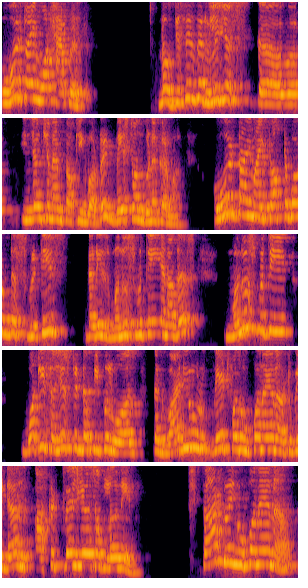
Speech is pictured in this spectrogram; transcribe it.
Over time, what happened? Now, this is the religious uh, injunction I'm talking about, right? Based on Guna Karma. Over time, I talked about the Smritis, that is Manusmriti and others. Manusmriti, what he suggested the people was that why do you wait for the Upanayana to be done after 12 years of learning? Start doing Upanayana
